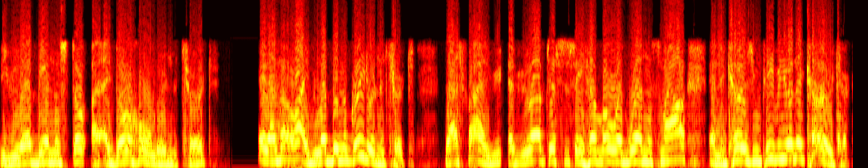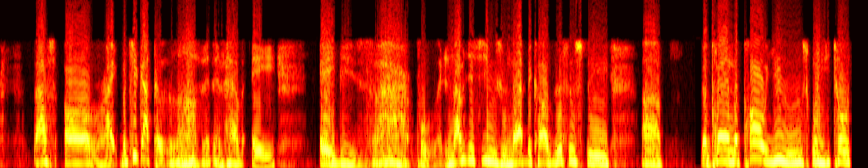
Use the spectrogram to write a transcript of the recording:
If you love being the store, a door holder in the church, hey, that's all right. If you love being a greeter in the church, that's fine. If you, if you love just to say hello and wearing a smile and encouraging people, you're an encourager. That's all right. But you got to love it and have a a desire for it. And I'm just using that because this is the uh, the plan that Paul used when he told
